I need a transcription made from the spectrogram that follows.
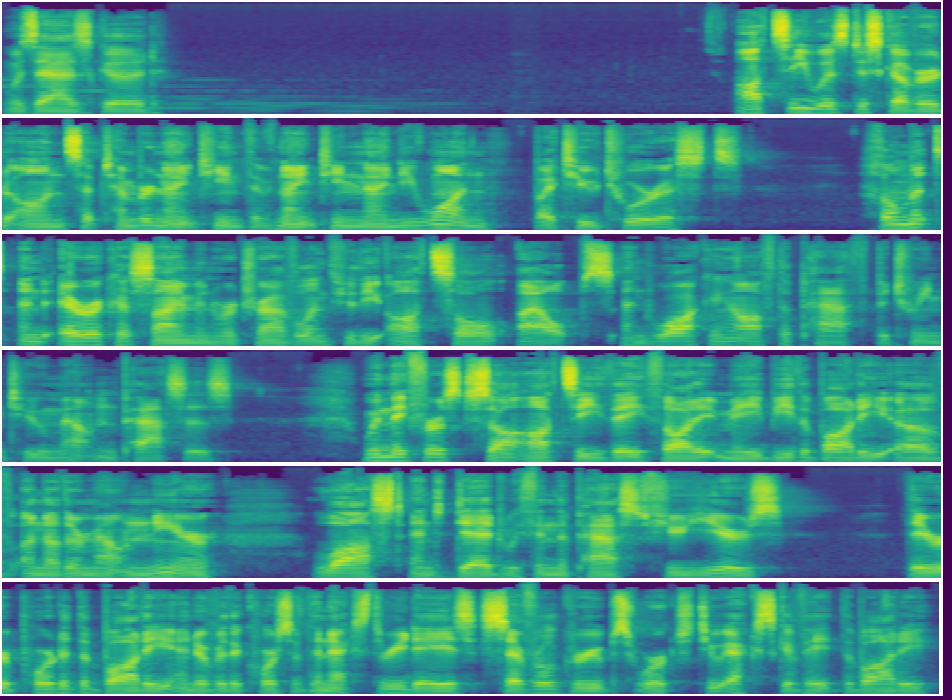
was as good. Otzi was discovered on September 19th of 1991 by two tourists. Helmut and Erika Simon were traveling through the Ötztal Alps and walking off the path between two mountain passes. When they first saw Otzi, they thought it may be the body of another mountaineer, lost and dead within the past few years. They reported the body, and over the course of the next three days, several groups worked to excavate the body.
